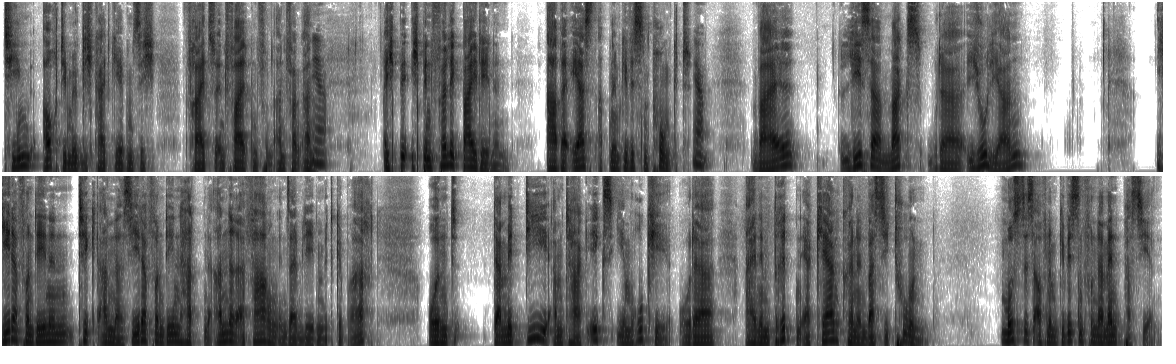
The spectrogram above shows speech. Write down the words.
Team auch die Möglichkeit geben, sich frei zu entfalten von Anfang an. Ja. Ich bin, ich bin völlig bei denen, aber erst ab einem gewissen Punkt. Ja. Weil Lisa, Max oder Julian, jeder von denen tickt anders. Jeder von denen hat eine andere Erfahrung in seinem Leben mitgebracht. Und damit die am Tag X ihrem Rookie oder einem Dritten erklären können, was sie tun, muss es auf einem gewissen Fundament passieren.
